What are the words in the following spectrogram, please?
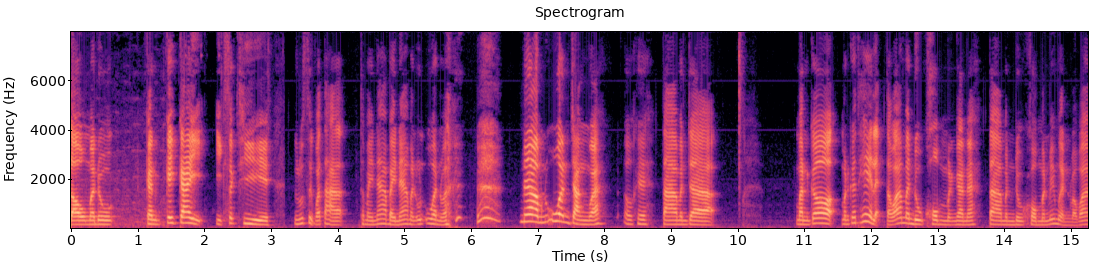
เรามาดูกันใกล้ ๆ อีกสักที รู้สึกว่าตา ทำไมหน้าใบหน้ามันอ้วนๆวะ หน้ามันอ้วนจังวะ โอเค ตามันจะ มันก็มันก็เท่แหละ แต่ว่ามันดูคมเหมือนกันนะ ตามันดูคมมันไม่เหมือนแบบว่า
